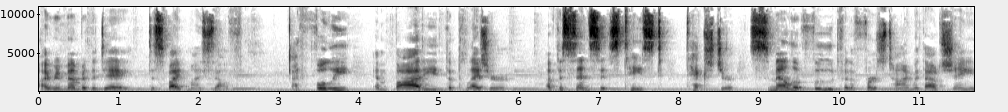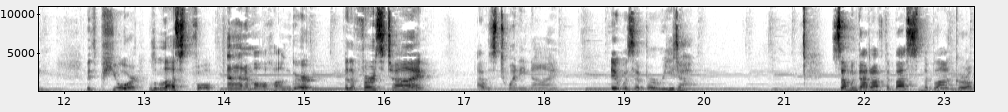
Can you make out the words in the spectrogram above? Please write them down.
I remember the day, despite myself. I fully embodied the pleasure of the senses taste, texture, smell of food for the first time without shame, with pure, lustful animal hunger. For the first time, I was 29. It was a burrito. Someone got off the bus and the blonde girl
